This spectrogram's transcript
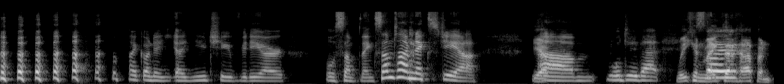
like on a, a YouTube video or something. Sometime next year. Yeah. Um, we'll do that. We can So- make that happen.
